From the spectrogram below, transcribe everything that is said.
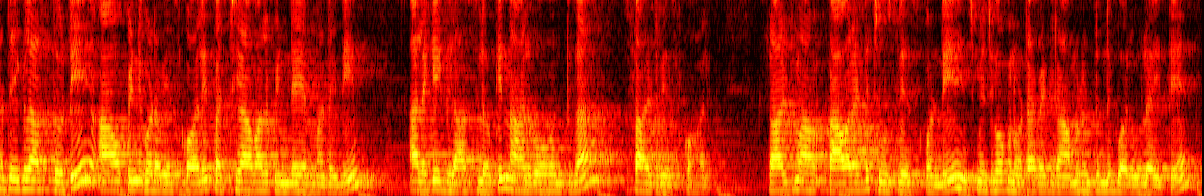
అదే గ్లాస్ తోటి ఆవ పిండి కూడా వేసుకోవాలి. పచ్చి ఆవాల పిండి అనమాట ఇది. అలాగే గ్లాసులోకి నాలుగో వంతుగా సాల్ట్ వేసుకోవాలి. సాల్ట్ మా కావాలంటే చూసి వేసుకోండి. ఇంచుమించుగా ఒక నూట యాభై గ్రాములు ఉంటుంది బరువులో అయితే.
